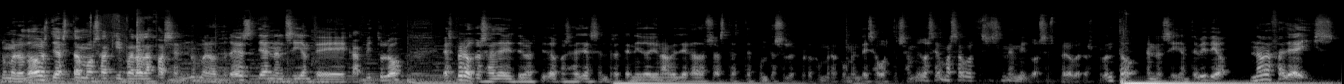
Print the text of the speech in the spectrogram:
número 2. Ya estamos aquí para la fase número 3, ya en el siguiente capítulo. Espero que os hayáis divertido, que os hayáis entretenido y una vez llegados hasta este punto solo espero que me recomendéis a vuestros amigos y además a vuestros enemigos. Espero veros pronto en el siguiente vídeo. No me falléis.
